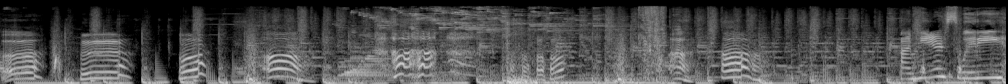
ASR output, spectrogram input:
Ah. uh, uh, uh, uh. Ah, ah. I'm here, sweetie.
